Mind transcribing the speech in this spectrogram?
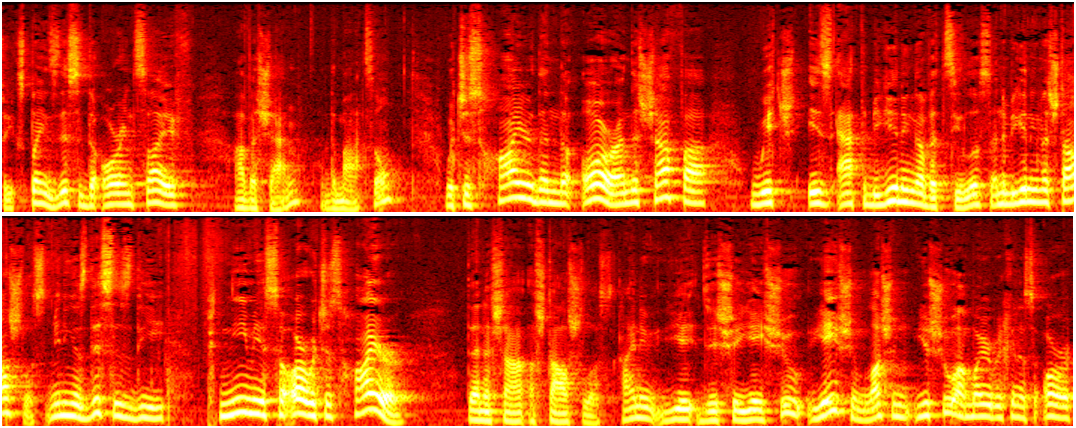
he explains this is the Or Ein Sof of Hashem, the matzel, which is higher than the Or and the Shafa, which is at the beginning of Atzilus and the beginning of Shtalshlus. Meaning is this is the Pnimius or which is higher than a Shtalshlus. Yeshum, Lashon Yeshua, Meyer or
